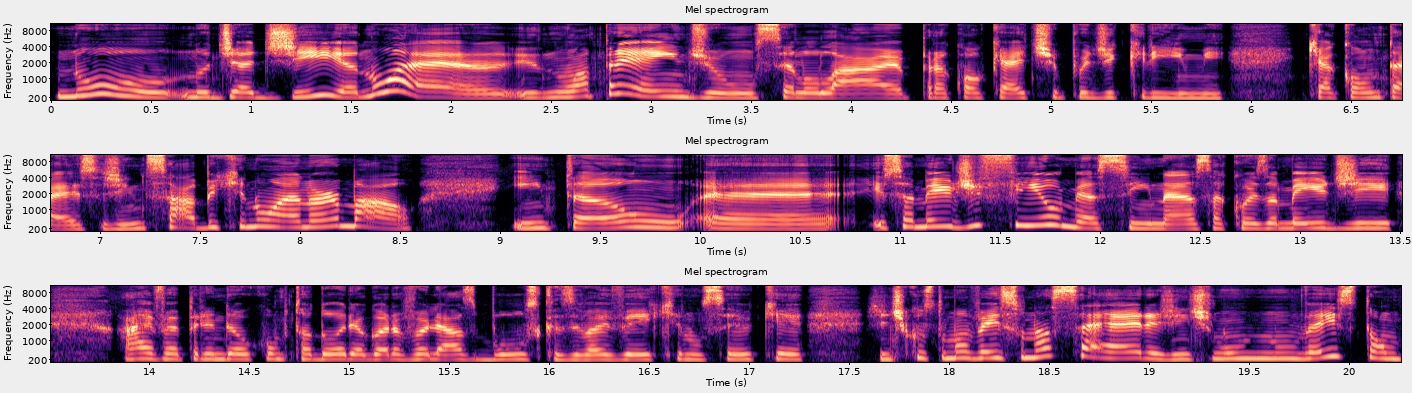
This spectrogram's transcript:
No, no dia a dia, não é. Não apreende um celular para qualquer tipo de crime que acontece. A gente sabe que não é normal. Então, é, isso é meio de filme, assim, né? Essa coisa meio de. Ai, vai prender o computador e agora vai olhar as buscas e vai ver que não sei o quê. A gente costuma ver isso na série, a gente não, não vê isso tão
